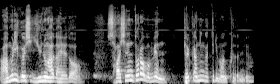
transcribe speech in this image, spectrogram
아무리 그것이 유능하다 해도 사실은 돌아보면 별거 아닌 것들이 많거든요.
